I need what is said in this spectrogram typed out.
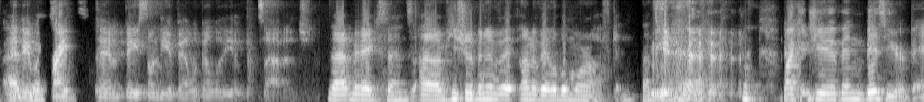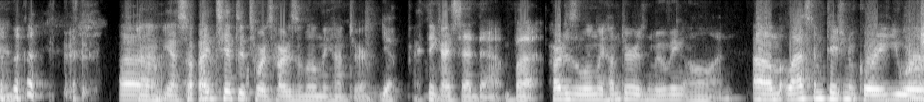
That and they would makes write him based on the availability of Ben Savage. That makes sense. Um, he should have been av- unavailable more often. That's Yeah. why could you have been busier, Ben? um, Um, yeah, so I tipped it towards Heart as a Lonely Hunter. Yep. I think I said that, but Heart as a Lonely Hunter is moving on. Um, Last Temptation of Corey, you were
